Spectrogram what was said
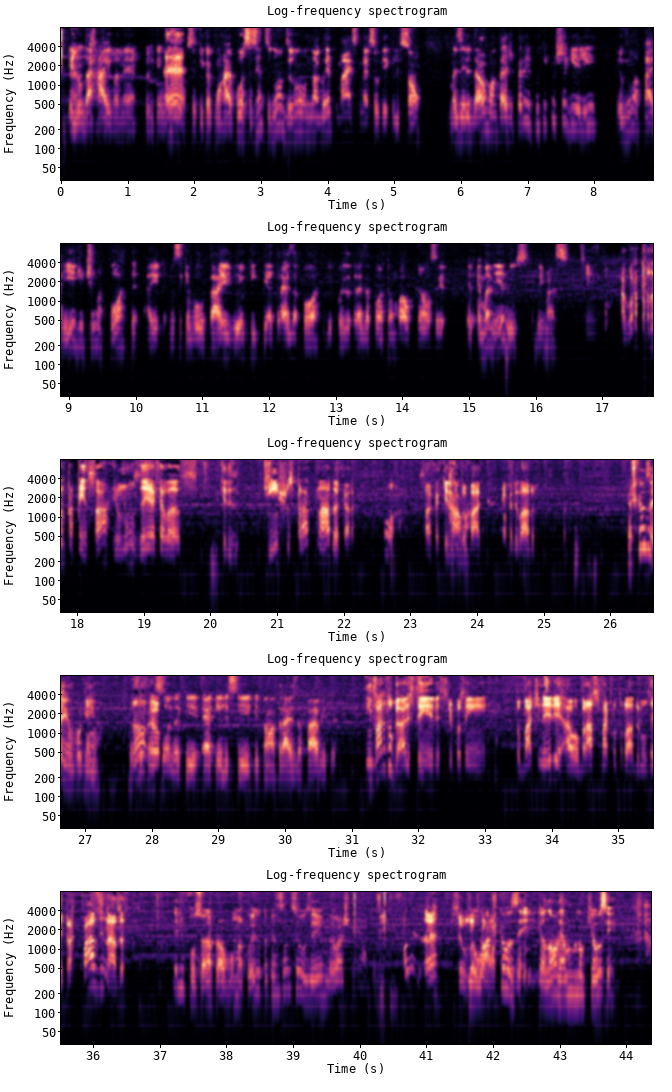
Ele não dá raiva, né? Porque tem muito é. que você fica com raiva. Pô, 60 segundos, eu não, não aguento mais. Começa a ouvir aquele som. Mas ele dá uma vontade. Peraí, por que, que eu cheguei ali? Eu vi uma parede e tinha uma porta. Aí você quer voltar e ver o que, que tem atrás da porta. Depois, atrás da porta é um balcão. Você é, é maneiro isso, é bem massa. Sim. Agora parando pra pensar, eu não usei aquelas. aqueles guinchos pra nada, cara. Porra, saca aquele Calma. que tu bate troca de lado? Acho que eu usei um pouquinho. Eu não, tô pensando eu... aqui, é aqueles que estão atrás da fábrica? Em vários lugares tem eles, tipo assim, tu bate nele, o braço vai pro outro lado. Eu não usei pra quase nada. Ele funciona pra alguma coisa? Eu tô pensando se eu usei o meu, acho que não também. Pois é, você usou Eu acho que eu usei, eu não lembro no que eu usei.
